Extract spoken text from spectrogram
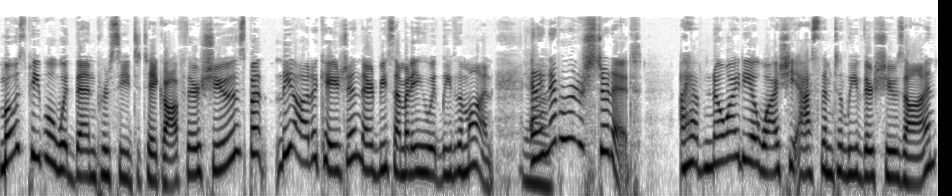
Most people would then proceed to take off their shoes, but the odd occasion there'd be somebody who would leave them on. And I never understood it. I have no idea why she asked them to leave their shoes on,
